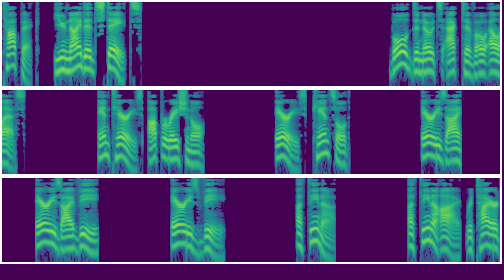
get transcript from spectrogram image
Topic: United States Bold denotes active OLS. Antares, operational. Ares, cancelled. Ares I. Ares IV. Ares V. Athena. Athena I, retired.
